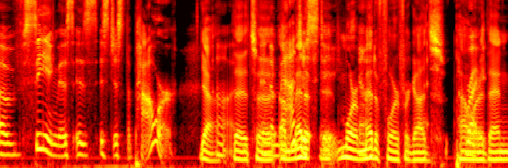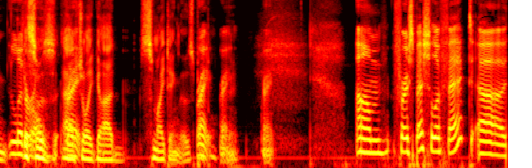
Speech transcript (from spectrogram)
of seeing this is is just the power. Yeah, uh, it's a, a meta, more yeah. metaphor for God's power right. than Literal. this was actually right. God smiting those people. Right, right, right. right. Um, for a special effect, uh,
